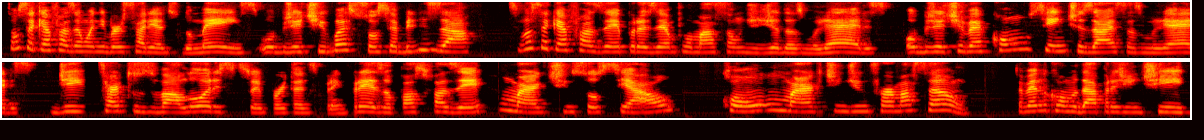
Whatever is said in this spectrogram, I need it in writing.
Então, você quer fazer um aniversário antes do mês? O objetivo é sociabilizar. Se você quer fazer, por exemplo, uma ação de Dia das Mulheres, o objetivo é conscientizar essas mulheres de certos valores que são importantes para a empresa, eu posso fazer um marketing social com um marketing de informação. Tá vendo como dá para a gente ir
